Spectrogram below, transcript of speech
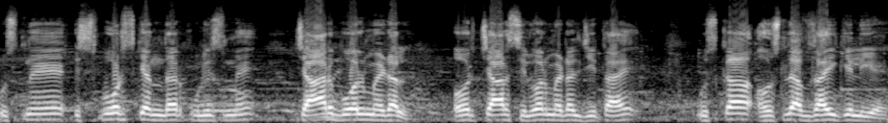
उसने स्पोर्ट्स के अंदर पुलिस में चार गोल्ड मेडल और चार सिल्वर मेडल जीता है। उसका हौसला अफजाई के लिए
